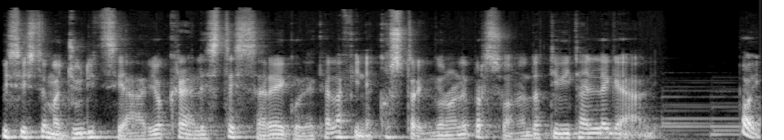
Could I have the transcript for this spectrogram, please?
il sistema giudiziario crea le stesse regole che alla fine costringono le persone ad attività illegali. Poi,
